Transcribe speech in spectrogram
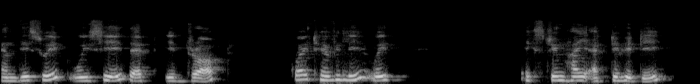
And this week we see that it dropped quite heavily with extreme high activity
